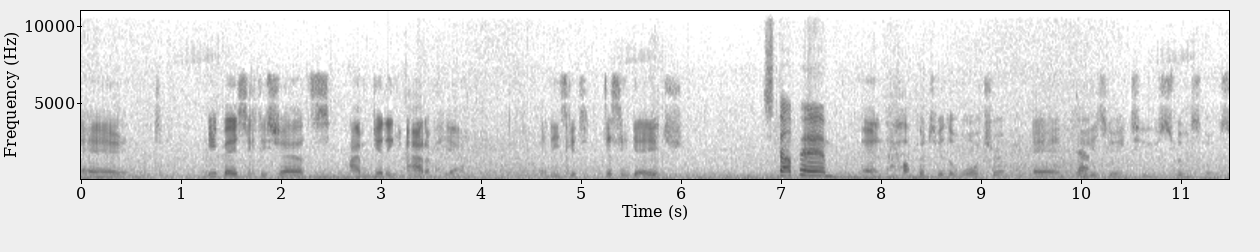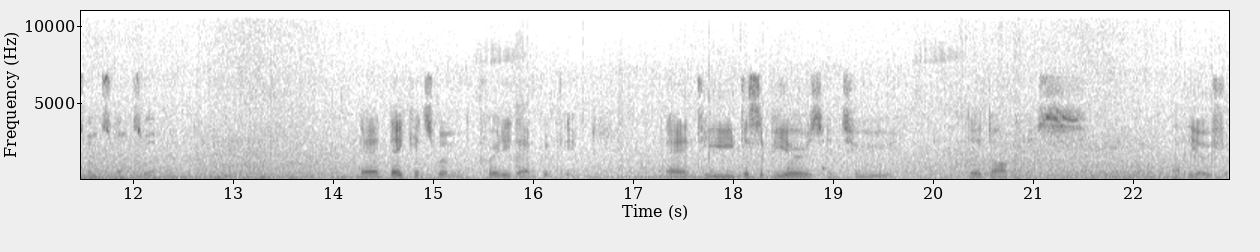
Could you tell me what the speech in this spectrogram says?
And he basically shouts, I'm getting out of here. And he's going to disengage Stop him! and hop into the water, and Yeah. he is going to swim, swim, swim, swim, swim. And they can swim pretty damn quickly. And he disappears into the darkness of the ocean.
